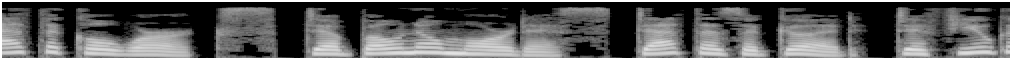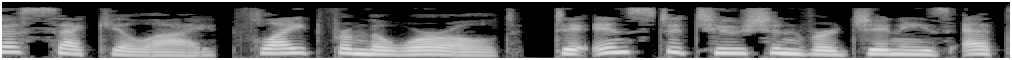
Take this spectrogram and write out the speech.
Ethical works, De Bono Mortis, Death as a Good, De Fuga Seculi, Flight from the World, De Institution Virginis et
